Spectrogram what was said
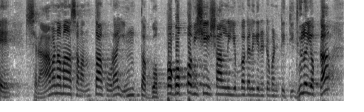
శ్రావణ మాసం అంతా కూడా ఇంత గొప్ప గొప్ప విశేషాల్ని ఇవ్వగలిగినటువంటి తిథుల యొక్క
